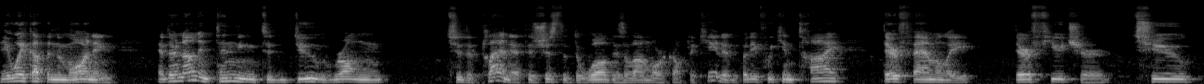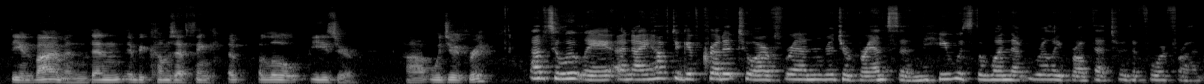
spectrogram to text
they wake up in the morning and they're not intending to do wrong to the planet. It's just that the world is a lot more complicated. But if we can tie their family, their future to the environment, then it becomes, I think, a, a little easier. Uh, would you agree? Absolutely. And I have to give credit to our friend Richard Branson. He was the one that really brought that to the forefront.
